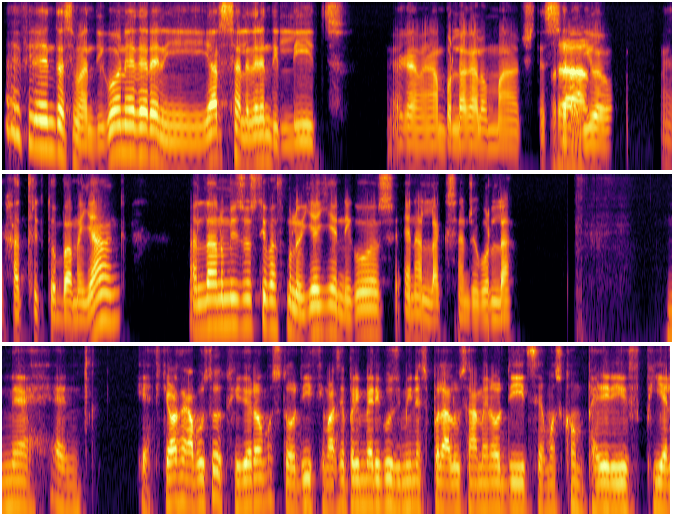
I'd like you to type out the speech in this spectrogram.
Ε, φίλε, είναι τα σημαντικό. Έδερεν η Arsenal, έδερεν τη Leeds. Έκαμε ένα πολλά καλό μάτς. 4-2. ε, Hat-trick τον Bameyang. Αλλά νομίζω στη βαθμολογία γενικώς δεν αλλάξαν και πολλά. Ναι, εν, εθιώθηκα κάπου στο Twitter όμως το ότι θυμάσαι πριν μερικούς μήνες που λαλούσαμε ότι it's the most competitive PL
